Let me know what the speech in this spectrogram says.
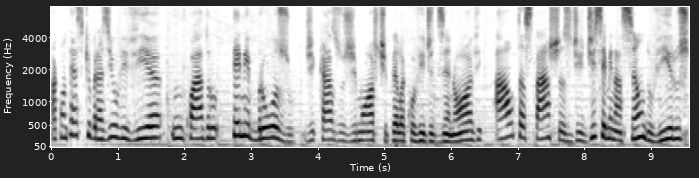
Acontece que o Brasil vivia um quadro tenebroso de casos de morte pela Covid-19, altas taxas de disseminação do vírus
